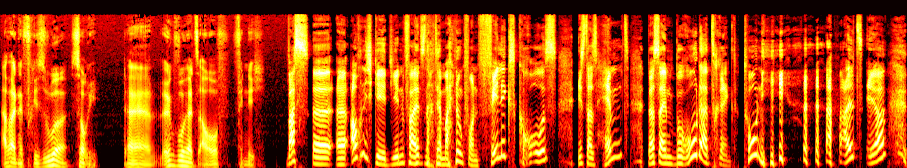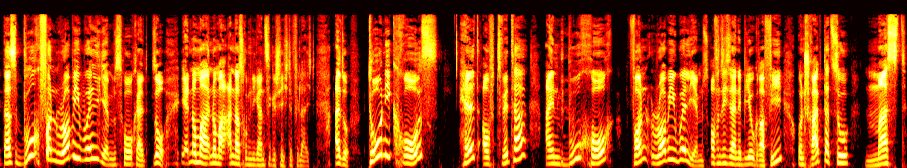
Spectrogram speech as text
Aber eine Frisur, sorry. Äh, irgendwo hört's auf, finde ich. Was äh, äh, auch nicht geht, jedenfalls nach der Meinung von Felix Groß, ist das Hemd, das sein Bruder trägt, Toni, als er das Buch von Robbie Williams hochhält. So, ja, nochmal noch mal andersrum die ganze Geschichte vielleicht. Also, Toni Groß hält auf Twitter ein Buch hoch von Robbie Williams, offensichtlich seine Biografie, und schreibt dazu Must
